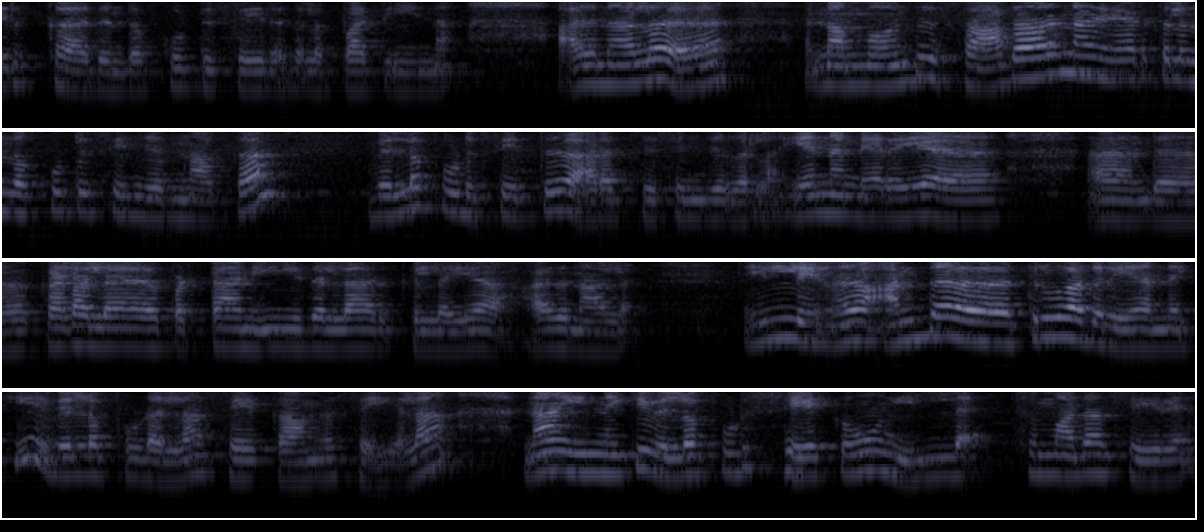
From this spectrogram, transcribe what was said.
இருக்காது இந்த கூட்டு செய்கிறதுல பார்த்தீங்கன்னா அதனால் நம்ம வந்து சாதாரண நேரத்தில் இந்த கூட்டு செஞ்சோம்னாக்கா வெள்ளைப்பூடு சேர்த்து அரைச்சி செஞ்சுக்கிடலாம் ஏன்னா நிறைய அந்த கடலை பட்டாணி இதெல்லாம் இருக்கு இல்லையா? அதனால். இல்லைன்னா அந்த திருவாதிரை அன்னைக்கு வெள்ளைப்பூடெல்லாம் சேர்க்காம செய்யலாம். நான் இன்னைக்கு வெள்ளைப்பூடு சேர்க்கவும் இல்லை. சும்மா தான் செய்கிறேன்.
